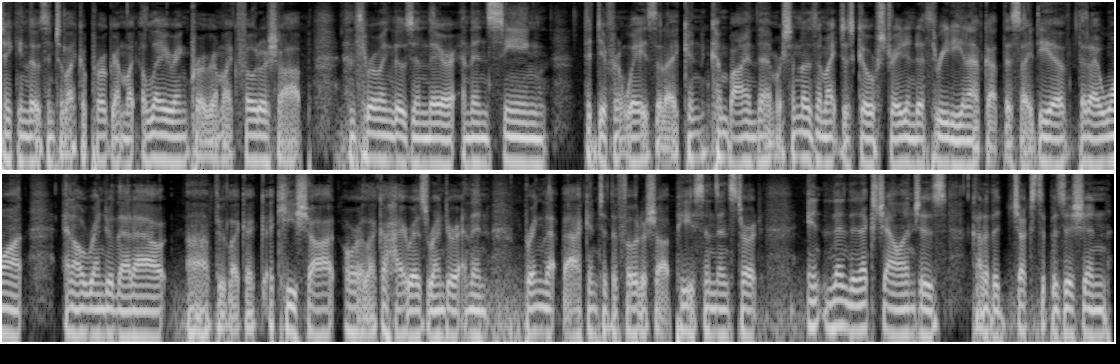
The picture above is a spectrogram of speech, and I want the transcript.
taking those into like a program, like a layering program like Photoshop, and throwing those in there, and then seeing the different ways that I can combine them. Or sometimes I might just go straight into 3D and I've got this idea that I want, and I'll render that out uh, through like a, a Keyshot or like a high res render, and then bring that back into the Photoshop piece, and then start. In, then the next challenge is kind of the juxtaposition,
